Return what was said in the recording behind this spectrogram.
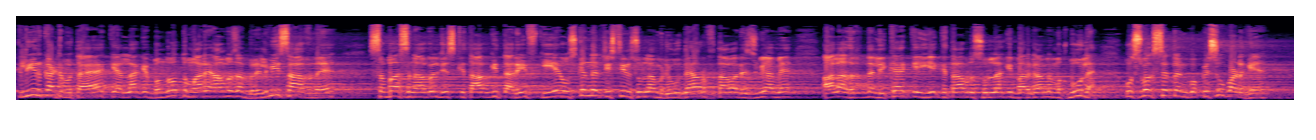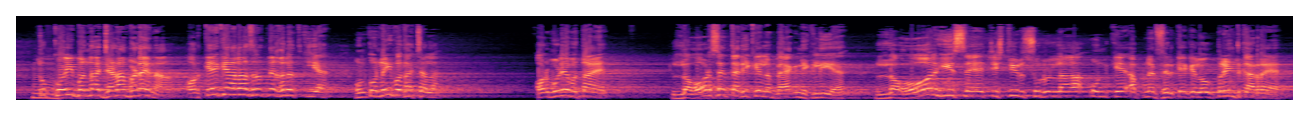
क्लियर कट बताया कि अल्लाह के बंदो तुम्हारे आमजा बरेलवी साहब ने सबा सनावल जिस किताब की तारीफ़ की है उसके अंदर चिश्ती रसुल्ला मौजूद है और फतावा रिजविया में आला हज़रत ने लिखा है कि ये किताब रसुल्ला की बारगाह में मकबूल है। उस वक्त से तो इनको पिसू पड़ गए हैं। तो कोई बंदा जड़ा बढ़े ना और कह के आला हज़रत ने गलत किया है उनको नहीं पता चला। और मुझे बताएँ लाहौर से तरीके लबैक निकली है लाहौर ही से चिश्ती रसूलुल्लाह उनके अपने फिरके के लोग प्रिंट कर रहे हैं।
